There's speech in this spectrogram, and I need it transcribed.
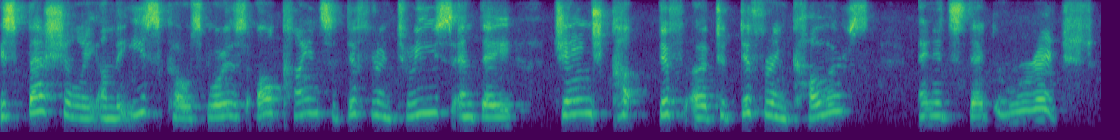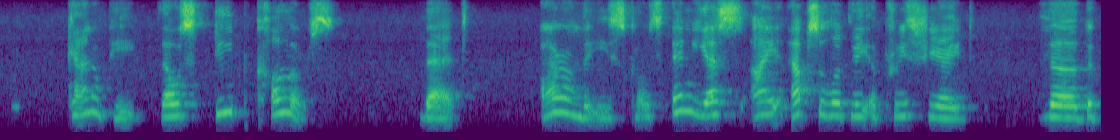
Especially on the East Coast, where there's all kinds of different trees and they change co- diff- uh, to different colors. And it's that rich canopy, those deep colors that are on the East Coast. And yes, I absolutely appreciate the, the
